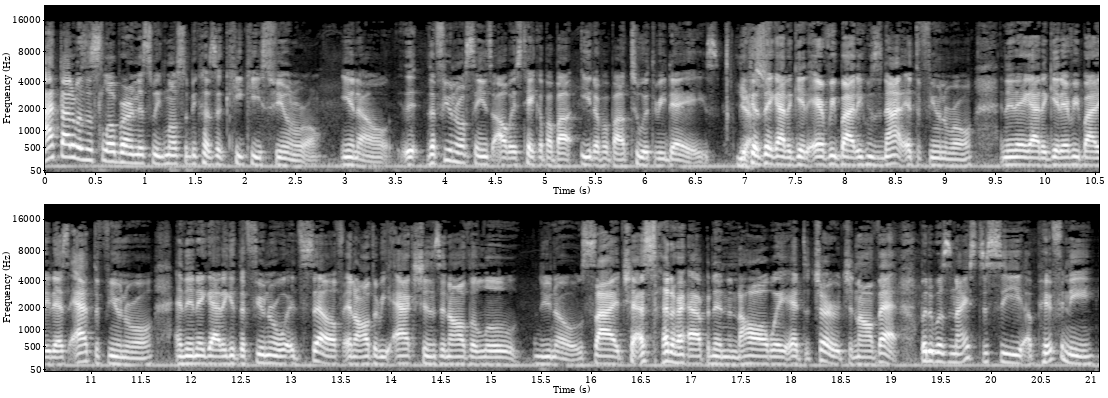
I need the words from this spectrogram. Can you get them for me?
I thought it was a slow burn this week, mostly because of Kiki's funeral. You know, it, the funeral scenes always take up about eat up about two or three days because Yes. they got to get everybody who's not at the funeral, and then they got to get everybody that's at the funeral, and then they got to get the funeral itself and all the reactions and all the little you know side chats that are happening in the hallway at the church and all that. But it was nice to see Epiphany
